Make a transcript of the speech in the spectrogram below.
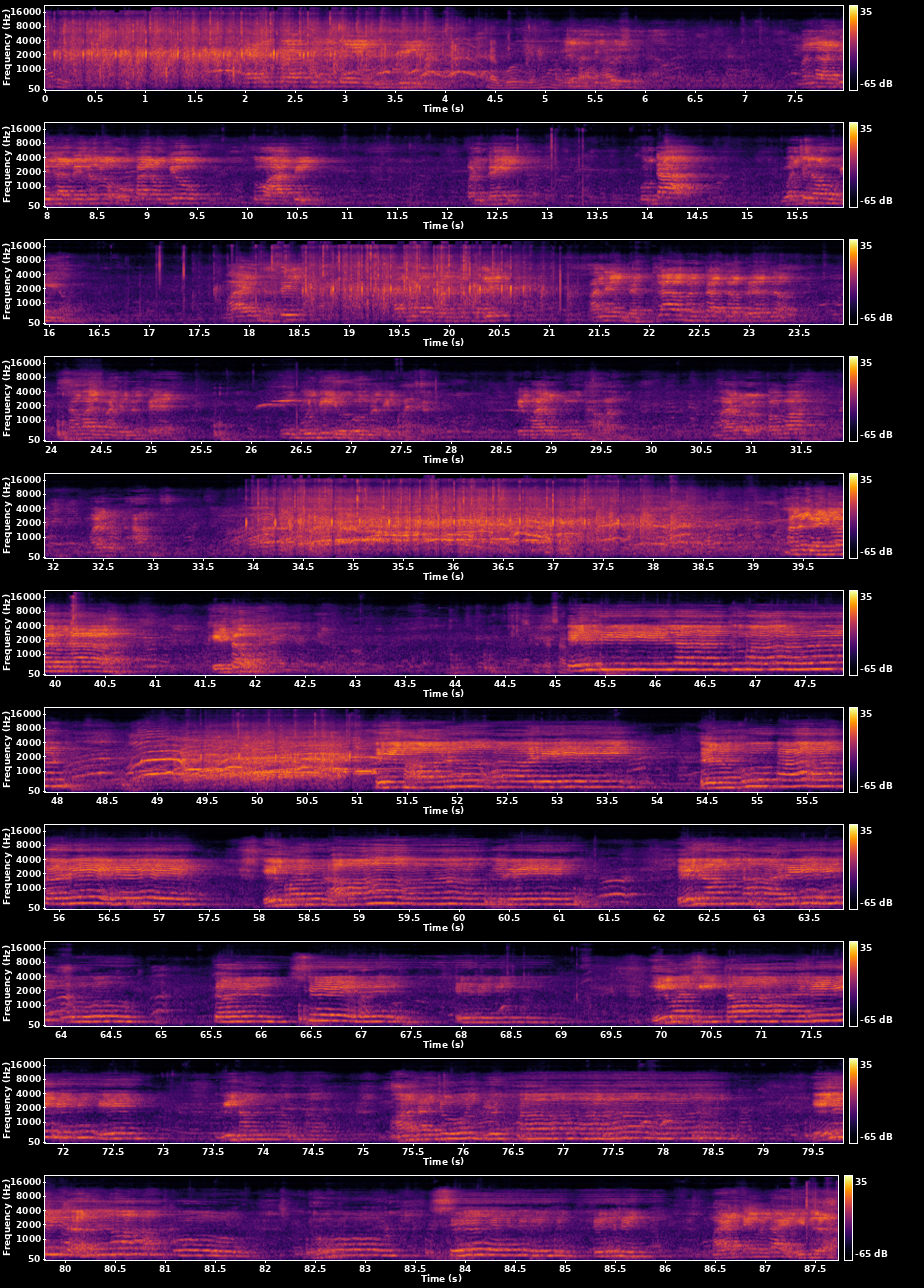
એ બોલ બોલ ને એ નવું નથી આવશે. મને અડધી રાતે તમે હોકારો ગયો તો હું આપી. પણ કઈ? ખોટા વચનો હું નહીં આપું. મારે થશે આજના પ્રયત્ન કરી અને જેટલા બનતા એટલા પ્રયત્ન સમાજ માટે મેં કર્યા. હું બુદ્ધિ જોતો નથી પાછળ કે મારો શું થવાનું. મારો રકબા મારો ઠામ અને ઘણીવાર બધા કહેતા હોય. એ તિલકમાં એ મારા રે રઘુબા કરે. એ મારું રામ રે. એ રામ નારે કરશે રે એવા સીતા રે વિના મારા જો એ વિદલાકો ઢોળ સે રે મારા તે બધા હિજરા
